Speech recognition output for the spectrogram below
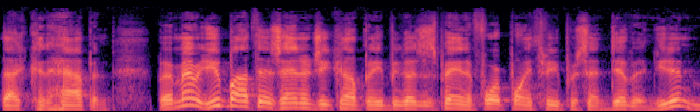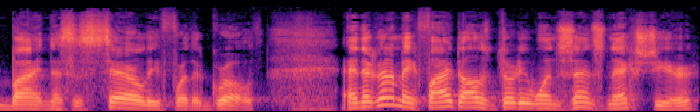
that can happen. But remember, you bought this energy company because it's paying a 4.3% dividend. You didn't buy it necessarily for the growth. And they're going to make $5.31 next year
